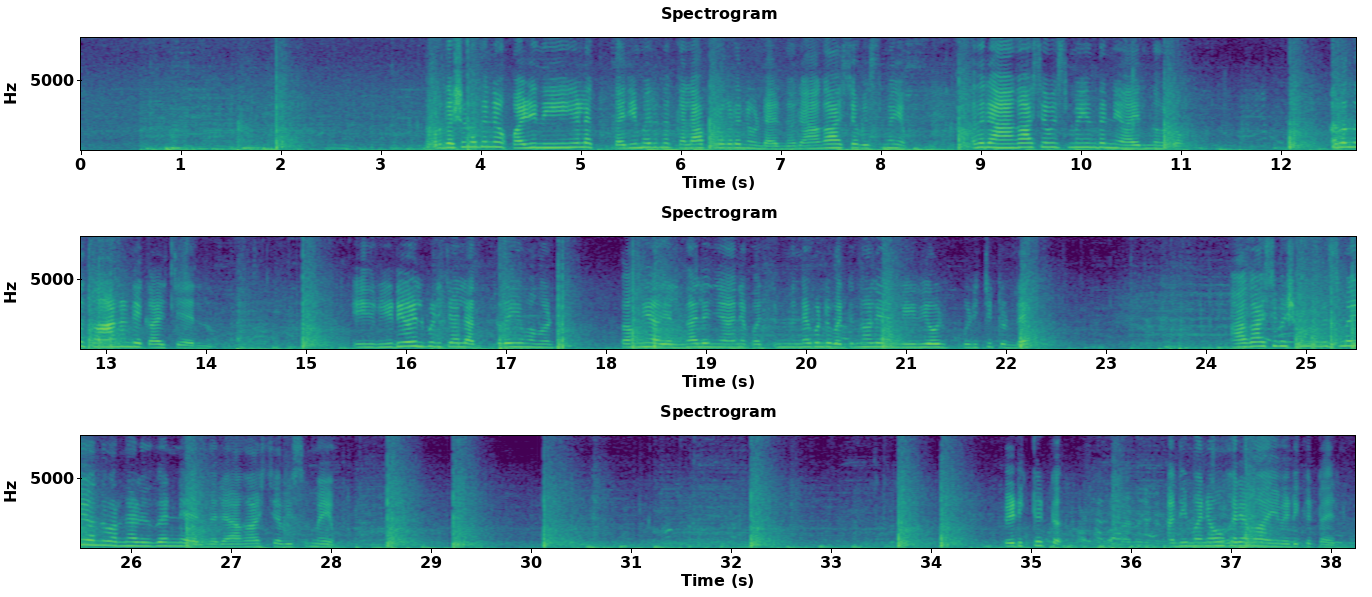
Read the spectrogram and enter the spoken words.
പ്രദക്ഷിണത്തിന് വഴി നീളെ കരിമരുന്ന് കലാപ്രകടനം ഉണ്ടായിരുന്നു. ഒരു ആകാശ വിസ്മയം അതൊരു ആകാശ വിസ്മയം തന്നെയായിരുന്നു കേട്ടോ അതൊന്ന് കാണേണ്ട കാഴ്ചയായിരുന്നു. ഈ വീഡിയോയിൽ പിടിച്ചാൽ അത്രയും അങ്ങോട്ട് ഭംഗിയാകില്ല എന്നാലും ഞാൻ പറ്റുന്ന എന്നെ കൊണ്ട് പറ്റുന്ന പോലെ ഞാൻ വീഡിയോ പിടിച്ചിട്ടുണ്ട്. ആകാശ വിസ്മ വിസ്മയം എന്ന് പറഞ്ഞാൽ ഇത് തന്നെയായിരുന്നു. ഒരു ആകാശ വിസ്മയം. വെടിക്കെട്ട്. അതിമനോഹരമായ വെടിക്കെട്ടായിരുന്നു.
